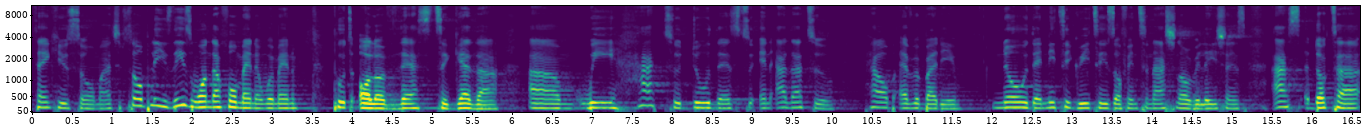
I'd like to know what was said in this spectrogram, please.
thank you so much. So please, these wonderful men and women put all of this together. Um, we had to do this to, in order to help everybody know the nitty gritties of international relations. As Dr.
